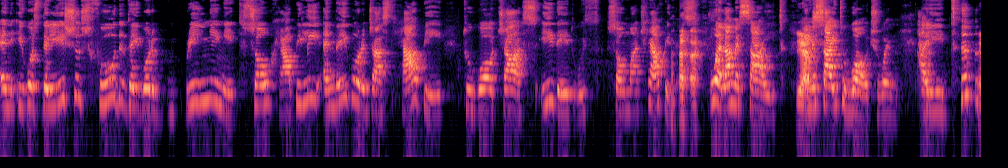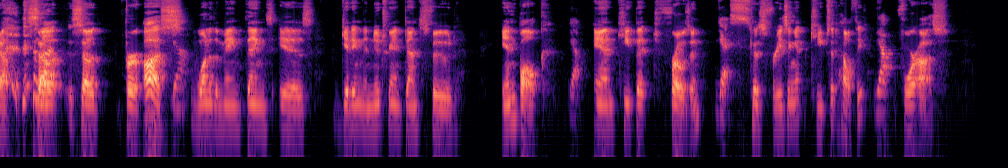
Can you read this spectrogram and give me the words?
and it was delicious food. They were bringing it so happily, and they were just happy to watch us eat it with so much happiness. well, I'm a sight. I'm a sight to watch when I eat. yeah. So so for us, Yeah. one of the main things is getting the nutrient dense food in bulk. Yeah. And keep it frozen yes. because freezing it keeps it healthy Yeah. for us.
